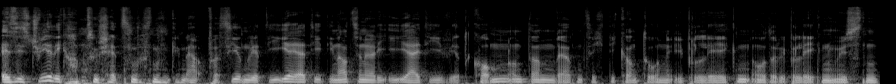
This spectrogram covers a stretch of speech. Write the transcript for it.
Es ist schwierig abzuschätzen, was nun genau passieren wird. Die EID, die nationale EID wird kommen und dann werden sich die Kantone überlegen oder überlegen müssen,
